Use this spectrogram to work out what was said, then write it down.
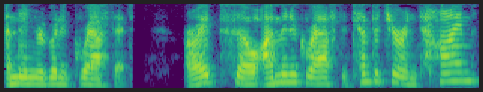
And then you're going to graph it. All right, so I'm going to graph the temperature and time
